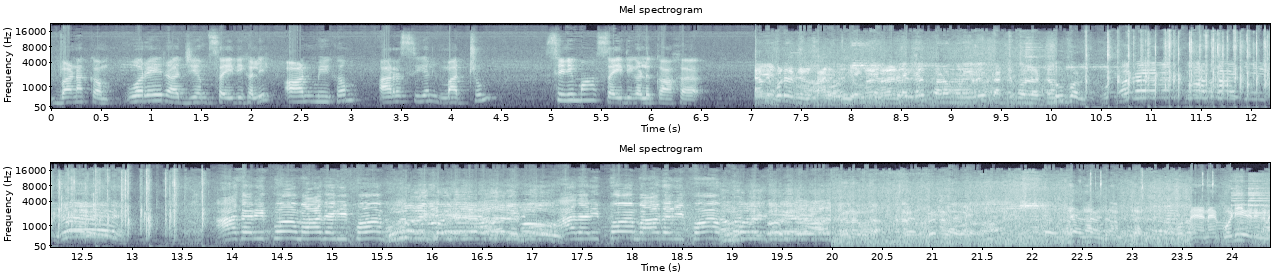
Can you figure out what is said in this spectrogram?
வணக்கம் ஒரே ராஜ்யம் செய்திகளில் ஆன்மீகம் அரசியல் மற்றும் சினிமா செய்திகளுக்காக ஆதரிப்போம் ஆதரிப்போம் ஆதரிப்போம் ஆதரிப்போம் கொடி எடுங்க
